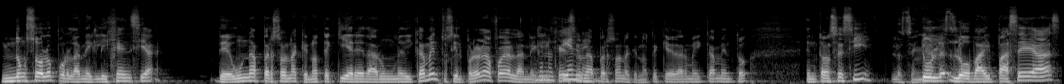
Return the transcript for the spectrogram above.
no solo por la negligencia de una persona que no te quiere dar un medicamento. Si el problema fuera la no negligencia de una persona que no te quiere dar medicamento, entonces sí, Lo tú lo bypaseas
